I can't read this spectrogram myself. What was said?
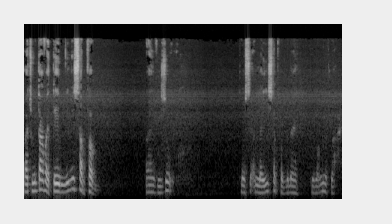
là chúng ta phải tìm những cái sản phẩm đây, ví dụ, tôi sẽ lấy sản phẩm bên này, tôi gõ ngược lại.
